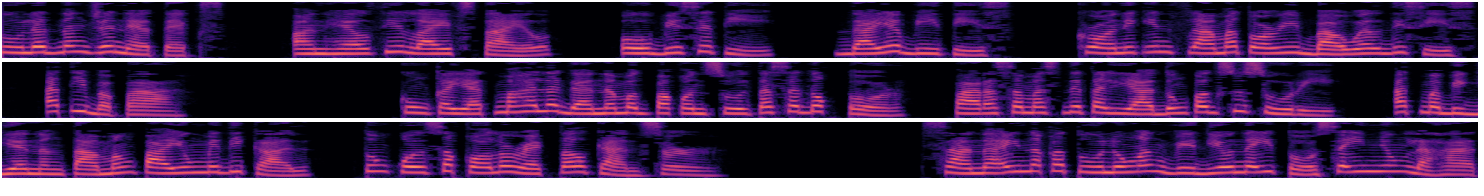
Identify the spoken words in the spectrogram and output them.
tulad ng genetics, unhealthy lifestyle, obesity, diabetes, chronic inflammatory bowel disease, at iba pa. Kung kaya't mahalaga na magpakonsulta sa doktor, para sa mas detalyadong pagsusuri, at mabigyan ng tamang payong medikal, tungkol sa colorectal cancer. Sana ay nakatulong ang video na ito sa inyong lahat.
